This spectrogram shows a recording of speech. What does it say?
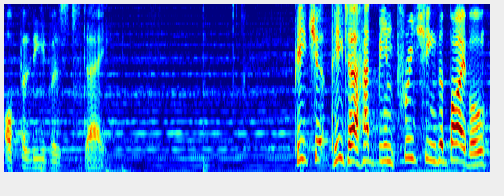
of believers today. Peter, Peter had been preaching the Bible,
